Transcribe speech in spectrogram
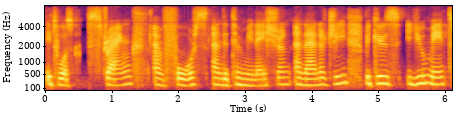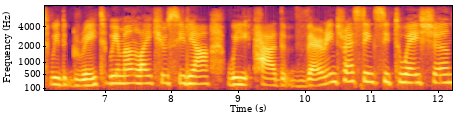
it was strength and force and determination and energy because you met with great women like you, Celia. We had very interesting situation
